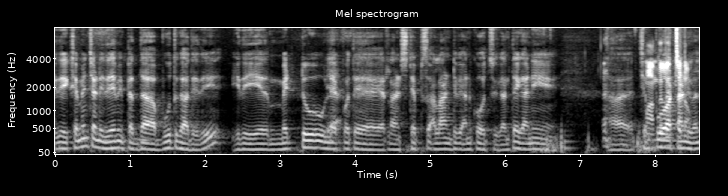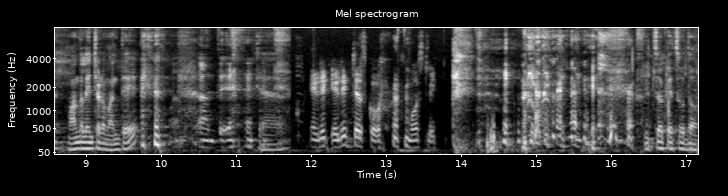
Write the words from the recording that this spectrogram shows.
ఇది క్షమించండి ఇదేమి పెద్ద బూత్ కాదు ఇది. ఇది మెట్టు లేకపోతే ఎట్లాంటి స్టెప్స్ అలాంటివి అనుకోవచ్చు. అంతేగాని చెప్పు. అట్లాంటివి మందలించడం అంతే. అంతే. ఎడిట్ ఎడిట్ చేసుకో మోస్ట్లీ ఇట్స్ ఓకే చూద్దాం.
